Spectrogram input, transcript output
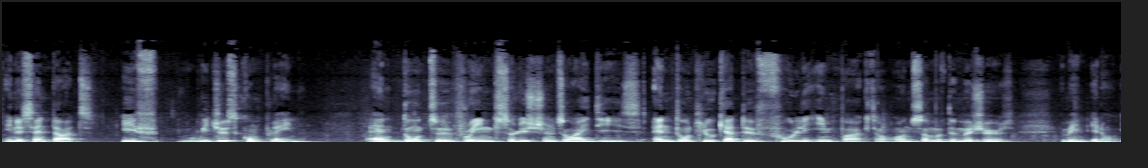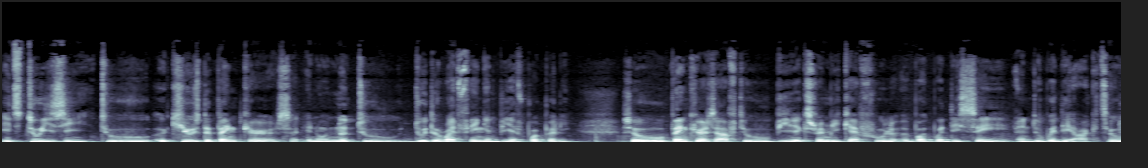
in a sense that if we just complain and don't uh, bring solutions or ideas and don't look at the full impact on, on some of the measures, I mean, you know, it's too easy to accuse the bankers, you know, not to do the right thing and behave properly. So bankers have to be extremely careful about what they say and the way they act. So,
